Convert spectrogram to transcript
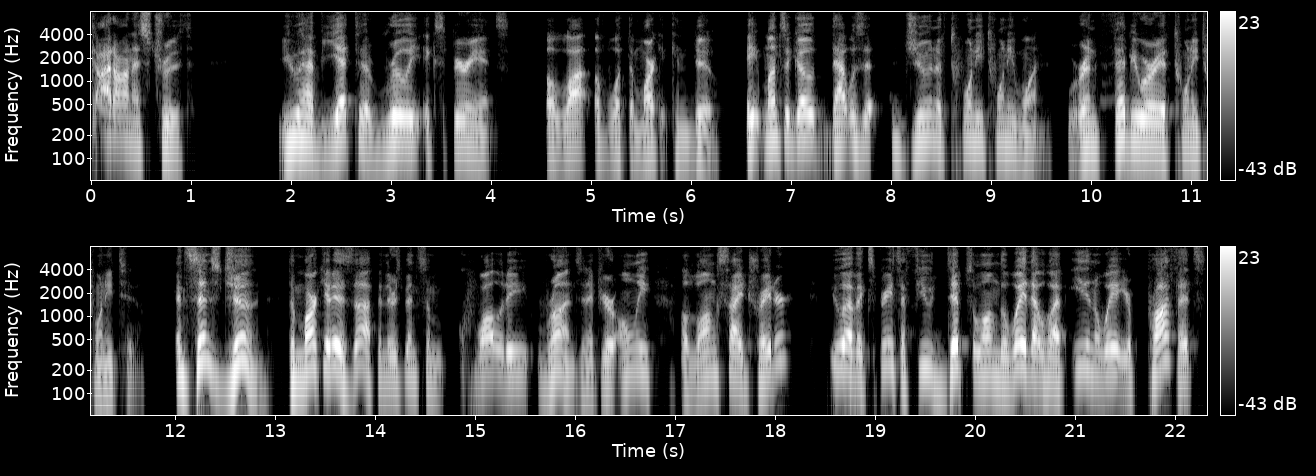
God honest truth. You have yet to really experience a lot of what the market can do. Eight months ago, that was uh, June of 2021. We're in February of 2022. And since June, the market is up and there's been some quality runs. And if you're only a long side trader, you have experienced a few dips along the way that will have eaten away at your profits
